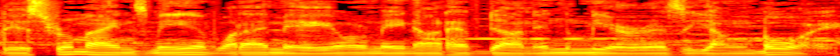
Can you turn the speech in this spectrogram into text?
This reminds me of what I may or may not have done in the mirror as a young boy.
